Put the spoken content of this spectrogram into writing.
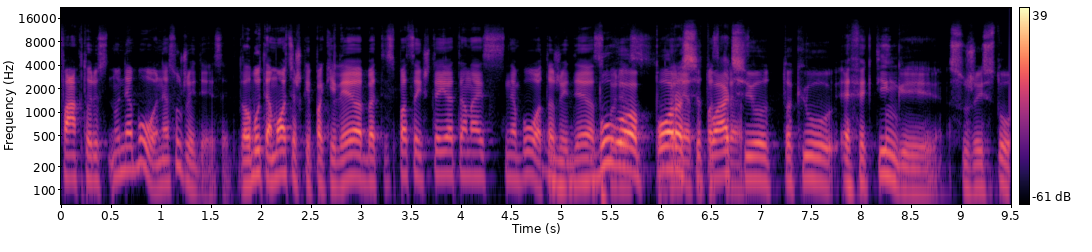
faktorius, nu nebuvo, nesužaidė jisai. Galbūt emociškai pakilėjo, bet jis pats aikštėje tenais nebuvo ta žaidėjas. Buvo pora situacijų tokių efektingai sužaistų.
